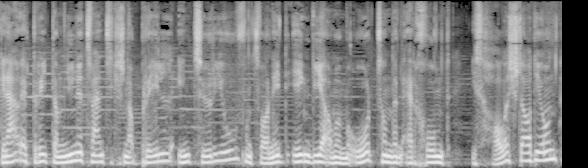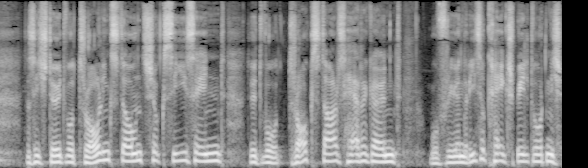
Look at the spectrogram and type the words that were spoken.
Genau, er tritt am 29. April in Zürich auf. Und zwar nicht irgendwie an einem Ort, sondern er kommt ins Hallenstadion. Das ist dort, wo die Rolling Stones schon sind, dort, wo die Rockstars hergehen wo früher Eishockey gespielt worden ist,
